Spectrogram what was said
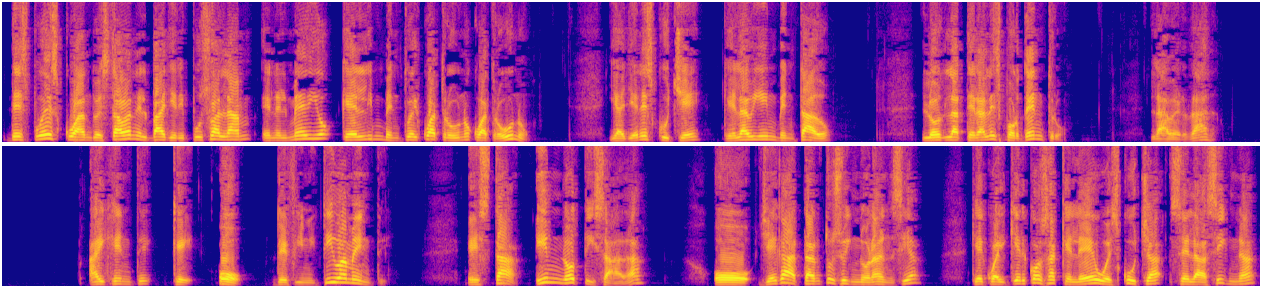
Después, cuando estaba en el Bayern y puso a Lam en el medio, que él inventó el 4-1-4-1. Y ayer escuché que él había inventado los laterales por dentro. La verdad, hay gente que o definitivamente está hipnotizada o llega a tanto su ignorancia que cualquier cosa que lee o escucha se la asigna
